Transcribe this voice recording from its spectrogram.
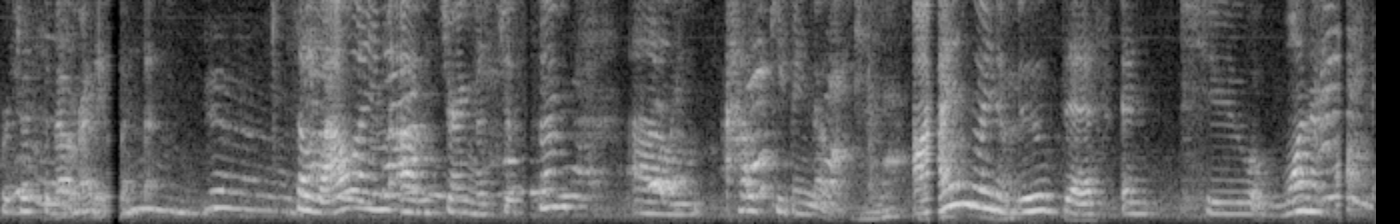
We're just about ready with this. So while I'm um, stirring this, just some um, housekeeping notes. I'm going to move this into one o'clock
